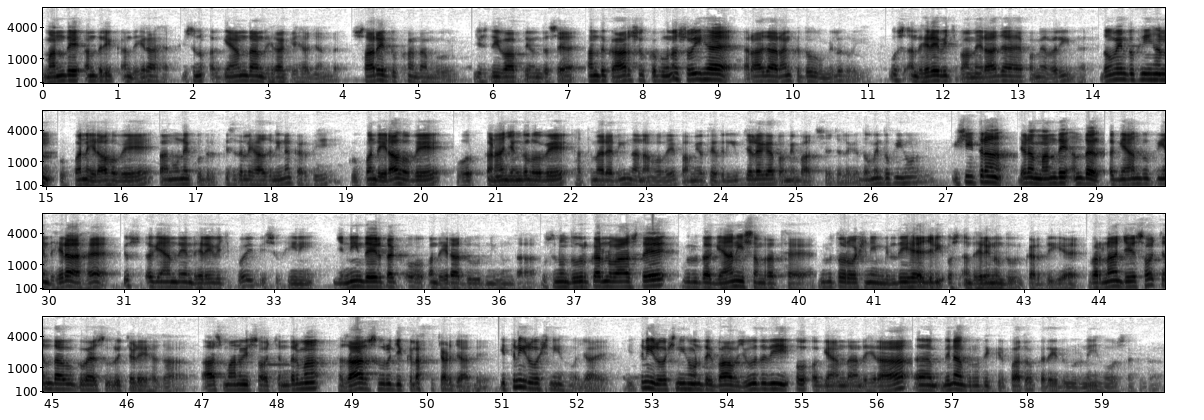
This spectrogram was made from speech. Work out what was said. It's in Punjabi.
ਮਨ ਦੇ ਅੰਦਰ ਇੱਕ ਅੰਧੇਰਾ ਹੈ ਜਿਸ ਨੂੰ ਅਗਿਆਨ ਦਾ ਅੰਧੇਰਾ ਕਿਹਾ ਜਾਂਦਾ ਹੈ। ਸਾਰੇ ਦੁੱਖਾਂ ਦਾ ਮੂਲ ਜਿਸ ਦੀ ਵਾਪਤੇ ਉਹਨੇ ਦੱਸਿਆ ਅੰਧਕਾਰ ਸੁਖ ਕਬੂ ਨਾ ਸੋਈ ਹੈ, ਰਾਜਾ ਰੰਕ ਦੋ ਮਿਲ ਰੋਈ ਉਸ ਅੰਧੇਰੇ ਵਿੱਚ ਭਾਵੇਂ ਰਾਜਾ ਹੈ, ਭਾਵੇਂ ਗਰੀਬ ਹੈ। ਦੋਵੇਂ ਦੁਖੀ ਹਨ। ਧੁੱਪ ਹਨੇਰਾ ਹੋਵੇ, ਕਾਨੂੰਨੇ ਕੁਦਰਤ ਕਿਸੇ ਦਾ ਲਿਹਾਜ਼ ਨਹੀਂ ਨਾ ਕਰਦੀ। ਧੁੱਪ ਹਨੇਰਾ ਹੋਵੇ, ਹੋਰ ਘਣਾ ਜੰਗਲ ਹੋਵੇ, ਹੱਥ ਮਾਰੇ ਦੀ ਨਾ ਹੋਵੇ, ਭਾਵੇਂ ਉੱਥੇ ਗਰੀਬ ਚਲੇ ਗਿਆ, ਭਾਵੇਂ ਬਾਦਸ਼ਾਹ ਚਲੇ ਗਿਆ, ਦੋਵੇਂ ਦੁਖੀ ਹੋਣਗੇ। ਇਸੇ ਤਰ੍ਹਾਂ ਜਿਹੜਾ ਮਨ ਦੇ ਅੰਦਰ ਅਗਿਆਨ ਰੂਪੀ ਅੰਧੇਰਾ ਹੈ, ਉਸ ਅਗਿਆਨ ਦੇ ਅੰਧੇਰੇ ਵਿੱਚ ਕੋਈ ਵੀ ਸੁਖੀ ਨਹੀਂ। ਜਿੰਨੀ ਦੇਰ ਤੱਕ ਉਹ ਅੰਧੇਰਾ ਦੂਰ ਨਹੀਂ ਹੁੰਦਾ ਉਸ ਨੂੰ ਦੂਰ ਕਰਨ ਵਾਸਤੇ ਗੁਰੂ ਦਾ ਗਿਆਨ ਹੀ ਸਮਰੱਥ ਹੈ। ਗੁਰੂ ਤੋਂ ਰੋਸ਼ਨੀ ਮਿਲਦੀ ਹੈ ਜਿਹੜੀ ਉਸ ਅੰਧੇਰੇ ਨੂੰ ਦੂਰ ਕਰਦੀ ਹੈ। ਵਰਨਾ ਜੇ ਸੌ ਚੰਦਾ ਉਗਵੇ ਸੂਰਜ ਚੜੇ ਹਜ਼ਾਰ, ਆਸਮਾਨ ਵੀ ਸੌ ਚੰਦਰਮਾ, ਹਜ਼ਾਰ ਸੂਰਜ ਇੱਕ ਲਖਤ ਚੜ ਜਾਵੇ। ਇਤਨੀ ਰੋਸ਼ਨੀ ਹੋ ਜਾਏ, ਇਤਨੀ ਰੋਸ਼ਨੀ ਹੋਣ ਦੇ ਬਾਵਜੂਦ ਵੀ ਉਹ ਅਗਿਆਨ ਦਾ ਅੰਧੇਰਾ ਬਿਨਾਂ ਗੁਰੂ ਦੀ ਕਿਰਪਾ ਤੋਂ ਕਦੇ ਦੂਰ ਨਹੀਂ ਹੋ ਸਕਦਾ।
